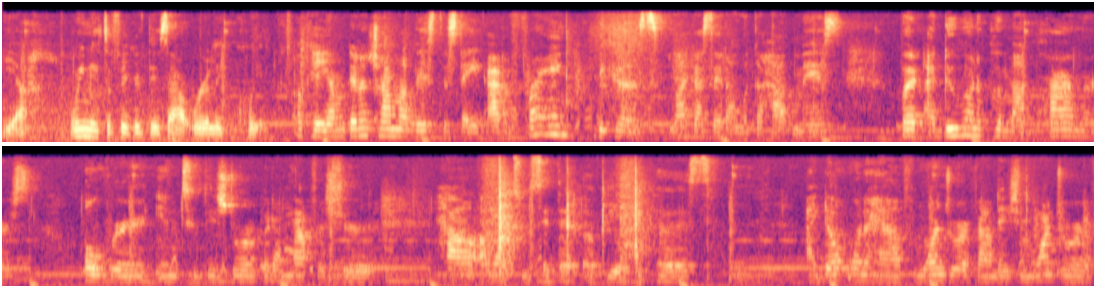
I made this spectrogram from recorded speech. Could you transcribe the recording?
yeah we need to figure this out really quick. Okay i'm gonna try my best to stay out of frame because like i said i look a hot mess but I do want to put my primers over into this drawer but I'm not for sure how I want to set that up yet because I don't want to have one drawer of foundation one drawer of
